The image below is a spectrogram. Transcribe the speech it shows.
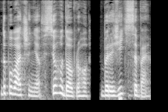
До побачення, всього доброго, бережіть себе!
